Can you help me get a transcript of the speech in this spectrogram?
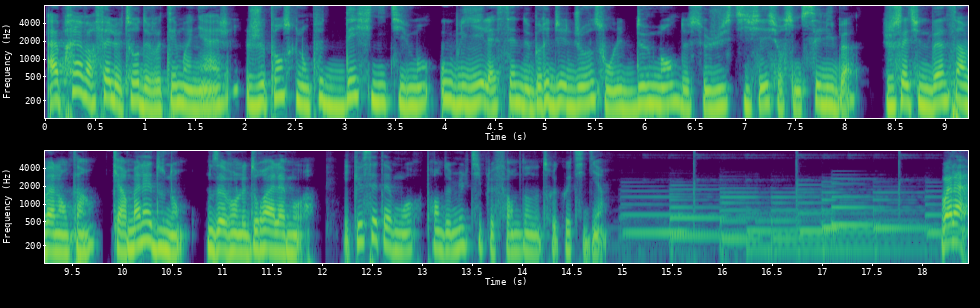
Après avoir fait le tour de vos témoignages, je pense que l'on peut définitivement oublier la scène de Bridget Jones où on lui demande de se justifier sur son célibat. Je vous souhaite une bonne Saint-Valentin, car malade ou non, nous avons le droit à l'amour, et que cet amour prend de multiples formes dans notre quotidien. Voilà,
